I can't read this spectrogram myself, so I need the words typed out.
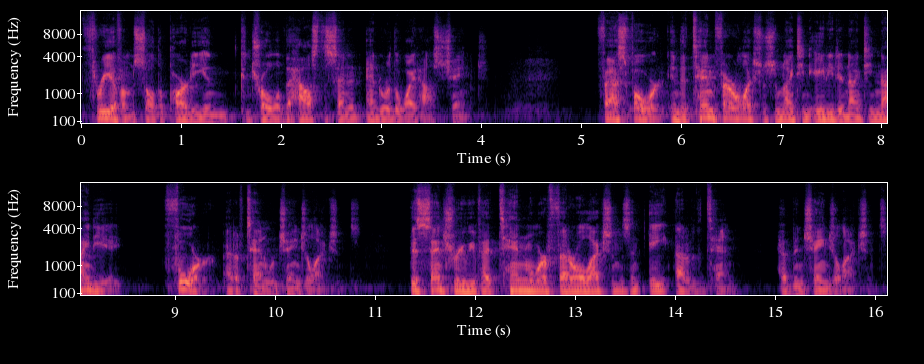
three of them saw the party in control of the House, the Senate, and or the White House change. Fast forward, in the 10 federal elections from 1980 to 1998, four out of 10 were change elections. This century, we've had 10 more federal elections, and eight out of the 10 have been change elections.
